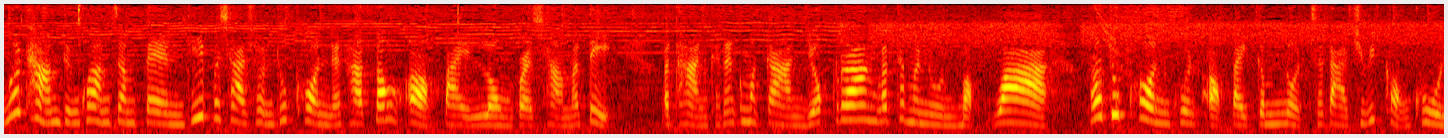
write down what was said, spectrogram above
เมื่อถามถึงความจำเป็นที่ประชาชนทุกคนนะคะต้องออกไปลงประชามติ ประธานคณะกรรมการยกร่างรัฐธรรมนูญบอกว่า เพราะทุกคนควรออกไปกำหนดชะตาชีวิตของคุณ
